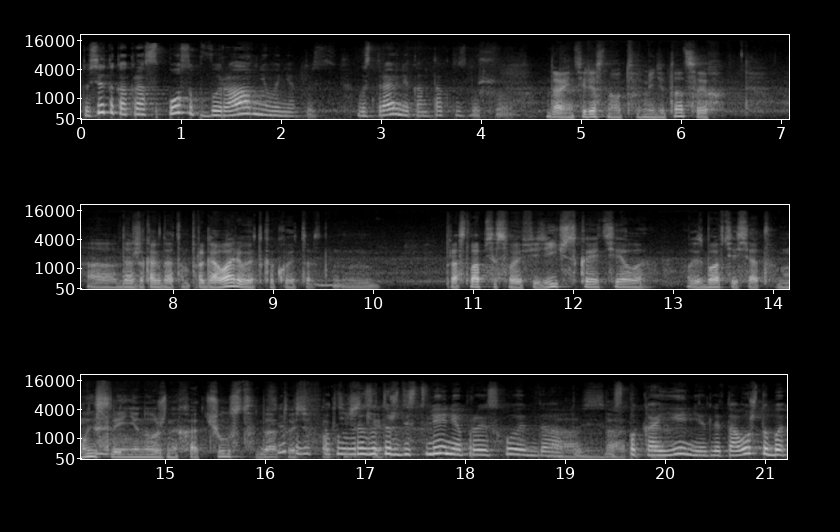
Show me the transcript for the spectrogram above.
То есть это как раз способ выравнивания, то есть выстраивания контакта с душой. Да, интересно, вот в медитациях, а, даже когда там проговаривают какое-то, прослабьте свое физическое тело, избавьтесь от мыслей ненужных, от чувств, да, то есть фактически... Такое разотождествление происходит, да, а, то есть да, успокоение такая... для того, чтобы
